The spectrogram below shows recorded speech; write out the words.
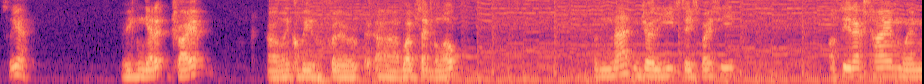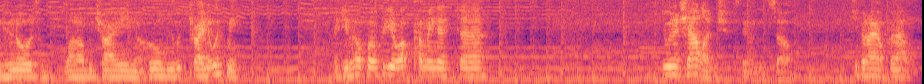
So yeah, if you can get it, try it. Our link will be for the uh, website below. Other than that, enjoy the heat, stay spicy. I'll see you next time when who knows what I'll be trying or who will be trying it with me. I do have a video upcoming that uh, doing a challenge soon, so keep an eye out for that one.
